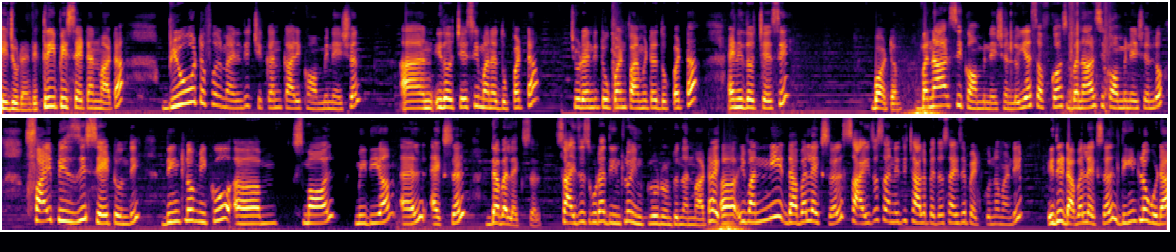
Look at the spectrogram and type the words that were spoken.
ఇది చూడండి త్రీ పీస్ సెట్ అనమాట బ్యూటిఫుల్ మైనది చికెన్ కర్రీ కాంబినేషన్ అండ్ ఇది వచ్చేసి మన దుప్పట్ట. చూడండి two point five metre dupatta. And ఇది వచ్చేసి బాటమ్ బనార్సీ కాంబినేషన్లో ఎస్ అఫ్ కోర్స్ బనార్సీ కాంబినేషన్లో ఫైవ్ పీసీ సెట్ ఉంది. దీంట్లో మీకు small medium L XL double XL sizes కూడా దీంట్లో ఇంక్లూడ్ ఉంటుందన్నమాట. Uh, ఇవన్నీ డబల్ ఎక్సెల్ సైజెస్ అనేది చాలా పెద్ద సైజే పెట్టుకున్నామండి. ఇది డబల్ ఎక్సెల్ దీంట్లో కూడా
